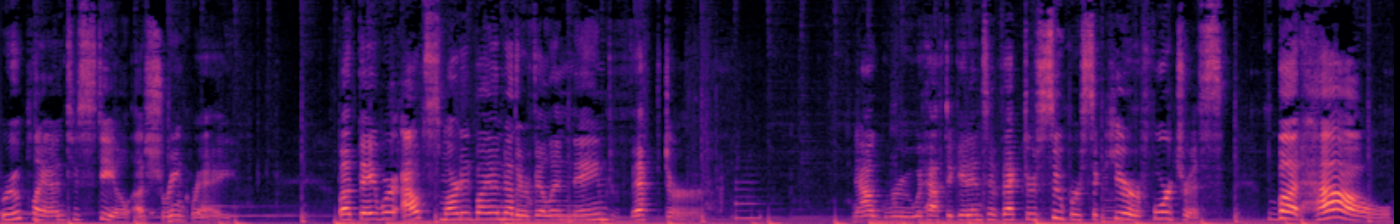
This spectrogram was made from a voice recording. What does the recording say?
Gru planned to steal a shrink ray. But they were outsmarted by another villain named Vector. Now Gru would have to get into Vector's super secure fortress. But how?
